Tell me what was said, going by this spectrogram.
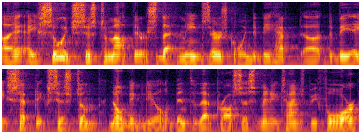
a, a, sewage system out there. So that means there's going to be have uh, to be a septic system. No big deal. I've been through that process many times before,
